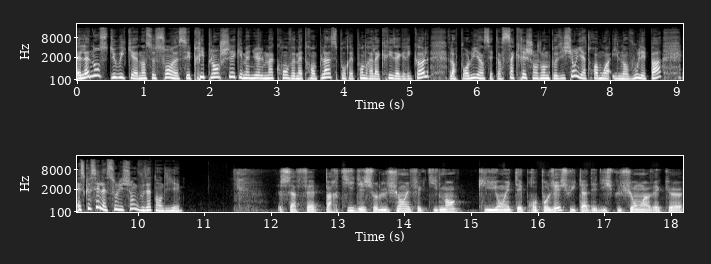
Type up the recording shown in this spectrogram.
Euh, l'annonce du week-end, hein, ce sont ces prix planchers qu'Emmanuel Macron veut mettre en place pour répondre à la crise agricole. Alors pour lui, hein, c'est un sacré changement de position. Il y a trois mois, il n'en voulait pas. Est-ce que c'est la solution que vous attendiez? Ça fait partie des solutions effectivement qui ont été proposées suite à des discussions avec euh,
